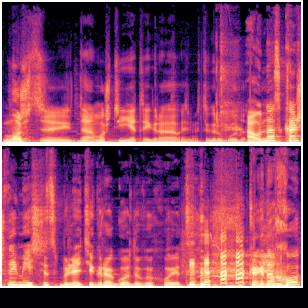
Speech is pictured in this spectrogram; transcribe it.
Можете, да, может и эта игра возьмет игру года. А у нас каждый месяц, блядь, игра года выходит. Когда Хо-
